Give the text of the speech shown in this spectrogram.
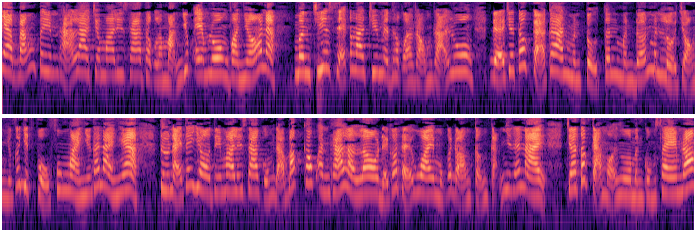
nha, bắn tim thả like cho Malisa thật là mạnh giúp em luôn. Và nhớ nè, mình chia sẻ cái livestream này thật là rộng rãi luôn, để cho tất cả các anh mình tự tin mình đến, mình lựa chọn những cái dịch vụ phun mày như thế này nha. Từ nãy tới giờ thì Malisa cũng đã bắt cóc anh khá là lâu để có thể quay một cái đoạn cận cảnh như thế này. Cho tất cả mọi người mình cùng xem đó.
